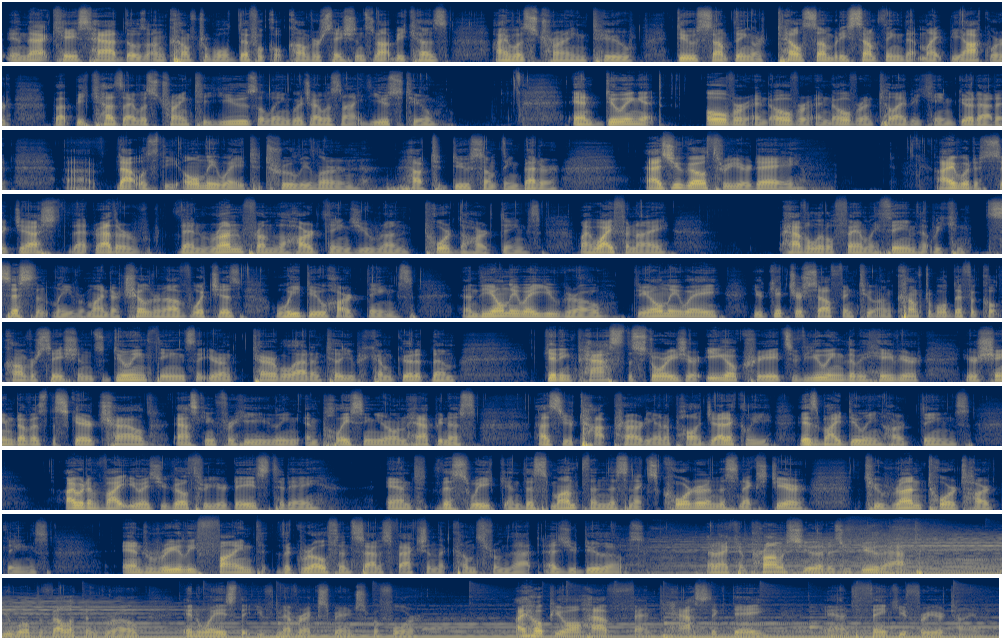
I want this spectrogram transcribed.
in that case had those uncomfortable, difficult conversations, not because I was trying to do something or tell somebody something that might be awkward, but because I was trying to use a language I was not used to and doing it over and over and over until I became good at it. Uh, that was the only way to truly learn how to do something better. As you go through your day, I would suggest that rather than run from the hard things, you run toward the hard things. My wife and I have a little family theme that we consistently remind our children of, which is we do hard things. And the only way you grow, the only way you get yourself into uncomfortable, difficult conversations, doing things that you're terrible at until you become good at them, getting past the stories your ego creates, viewing the behavior you're ashamed of as the scared child, asking for healing, and placing your own happiness as your top priority unapologetically is by doing hard things. I would invite you as you go through your days today and this week and this month and this next quarter and this next year to run towards hard things and really find the growth and satisfaction that comes from that as you do those. And I can promise you that as you do that, you will develop and grow in ways that you've never experienced before. I hope you all have a fantastic day and thank you for your time.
